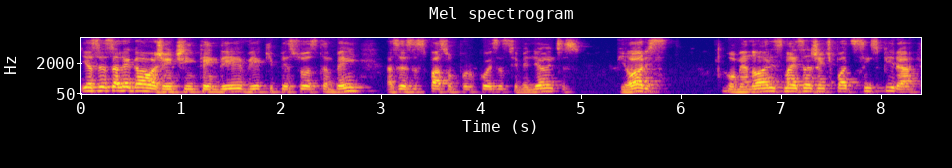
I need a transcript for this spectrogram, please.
E às vezes é legal a gente entender, ver que pessoas também, às vezes, passam por coisas semelhantes, piores, ou menores, mas a gente pode se inspirar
